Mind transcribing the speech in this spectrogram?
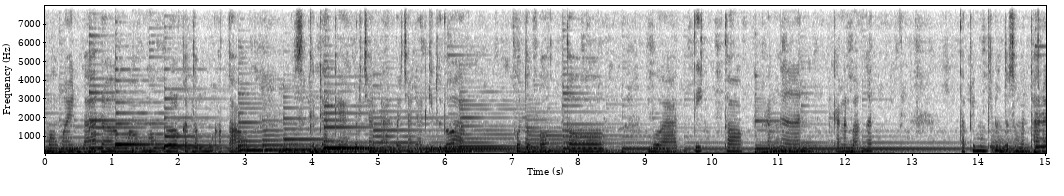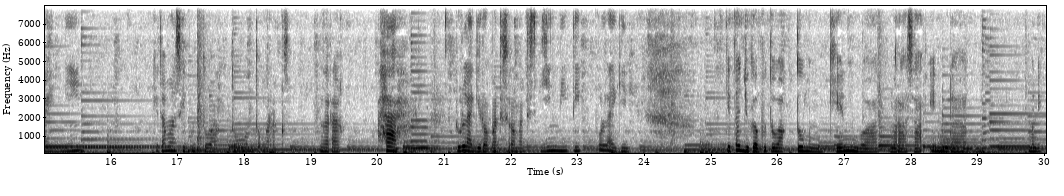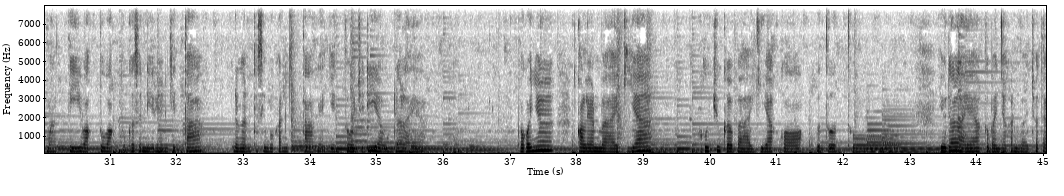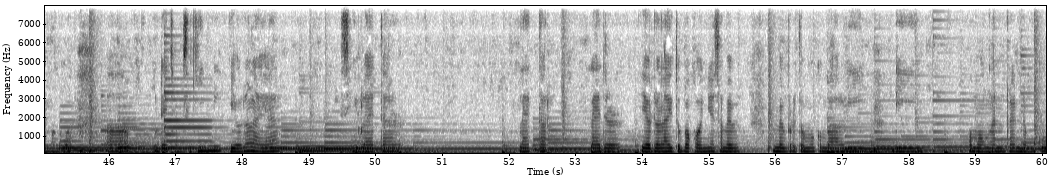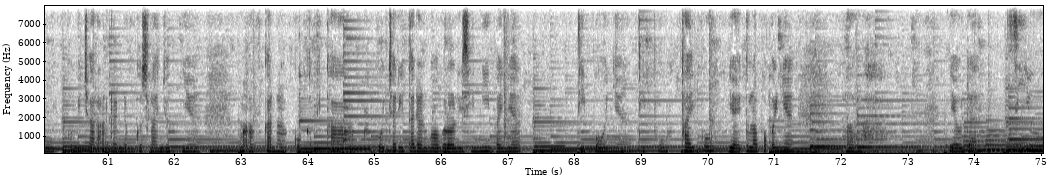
mau main bareng mau ngobrol ketemu atau foto-foto buat tiktok kangen kangen banget. Tapi mungkin untuk sementara ini kita masih butuh waktu untuk ngerak ngerak hah dulu lagi romantis romantis gini tipu lagi. Kita juga butuh waktu mungkin buat ngerasain dan menikmati waktu-waktu kesendirian kita dengan kesibukan kita kayak gitu. Jadi ya udahlah ya pokoknya kalian bahagia aku juga bahagia kok betul tuh yaudahlah ya kebanyakan bacot emang gue uh, udah jam segini ya udahlah ya. See you later. Later later. Ya udahlah itu pokoknya sampai sampai bertemu kembali di omongan randomku pembicaraan randomku selanjutnya. Maafkan aku ketika aku cerita dan ngobrol di sini banyak tiponya tipu typo. Ya itulah pokoknya. Uh, ya udah see you.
